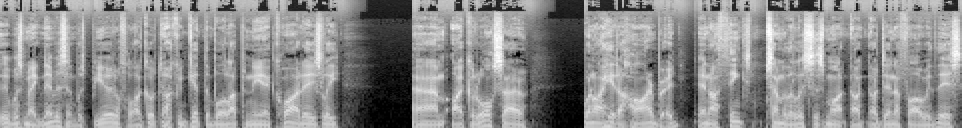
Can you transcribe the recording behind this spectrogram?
it was magnificent. It was beautiful. I could, I could get the ball up in the air quite easily. Um, I could also, when I hit a hybrid, and I think some of the listeners might identify with this,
